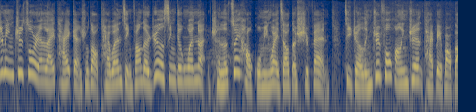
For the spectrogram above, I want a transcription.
知名制作人来台，感受到台湾警方的热心跟温暖，成了最好国民外交的示范。记者林俊峰、黄玲娟台北报道。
